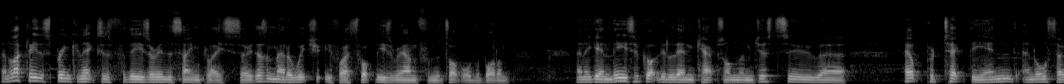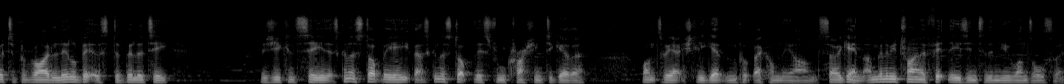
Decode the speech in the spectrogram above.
And luckily the spring connectors for these are in the same place, so it doesn't matter which, if I swap these around from the top or the bottom. And again, these have got little end caps on them just to uh, help protect the end and also to provide a little bit of stability as you can see, that's going to stop the that's going to stop this from crushing together once we actually get them put back on the arm. So again, I'm going to be trying to fit these into the new ones also.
